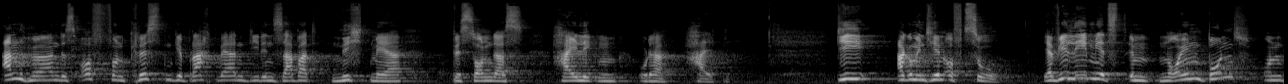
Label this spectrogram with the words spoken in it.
anhören, das oft von Christen gebracht werden, die den Sabbat nicht mehr besonders heiligen oder halten. Die argumentieren oft so, ja, wir leben jetzt im neuen Bund und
